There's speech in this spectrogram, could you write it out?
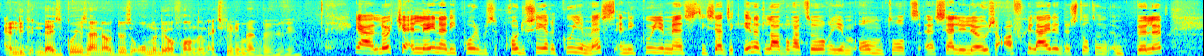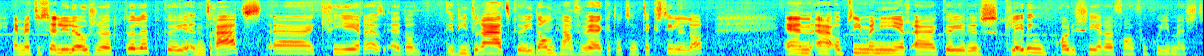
En die, deze koeien zijn ook dus onderdeel van een experiment bij jullie. Ja, Lotje en Lena die produ- produceren koeienmest. En die koeienmest die zet ik in het laboratorium om tot eh, cellulose afgeleide, dus tot een, een pulp. En met de cellulose pulp kun je een draad eh, creëren. Eh, dat, die draad kun je dan gaan verwerken tot een textiele lab. En op die manier kun je dus kleding produceren van, van koeienmest.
